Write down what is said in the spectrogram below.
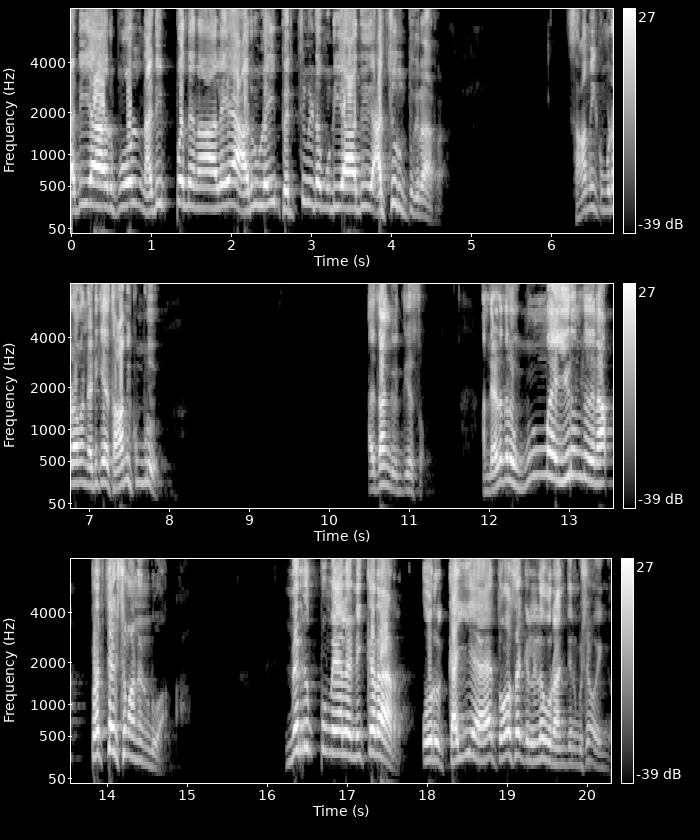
அடியார் போல் நடிப்பதனாலே அருளை பெற்றுவிட முடியாது அச்சுறுத்துகிறார். சாமி கும்பிடுறவன் நடிக்க சாமி கும்பிடு. அதுதான் இங்க வித்தியாசம். அந்த இடத்துல உண்மை இருந்ததுன்னா பிரத்யட்சமாக நின்றுவா நெருப்பு மேலே நிற்கிறார் ஒரு கையை தோசைக்கல்லில் ஒரு அஞ்சு நிமிஷம் வைங்க.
